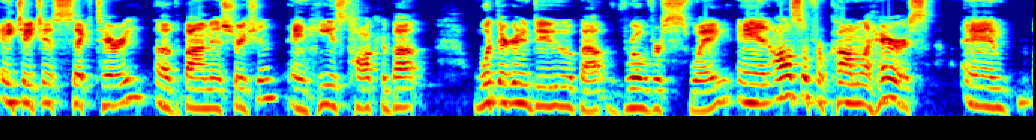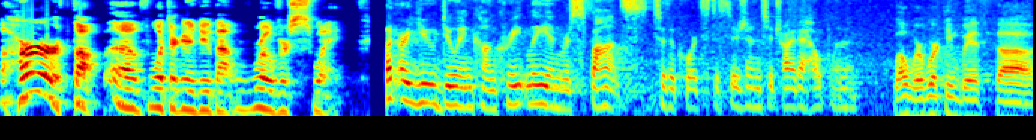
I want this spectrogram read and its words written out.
HHS secretary of the Biden administration, and he is talking about what they're going to do about Roe versus Wade, and also for Kamala Harris and her thought of what they're going to do about Roe versus Wade. What are you doing concretely in response to the court's decision to try to help women? Well, we're working with uh,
